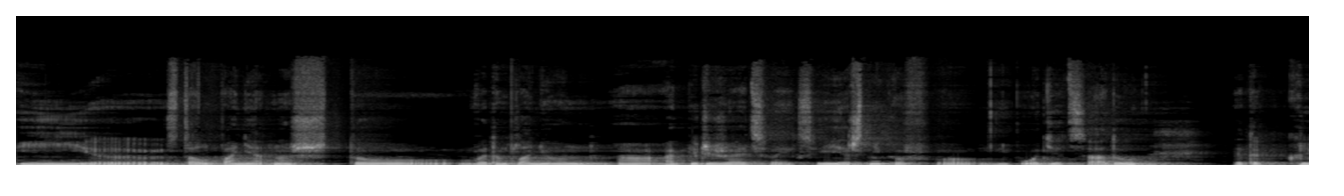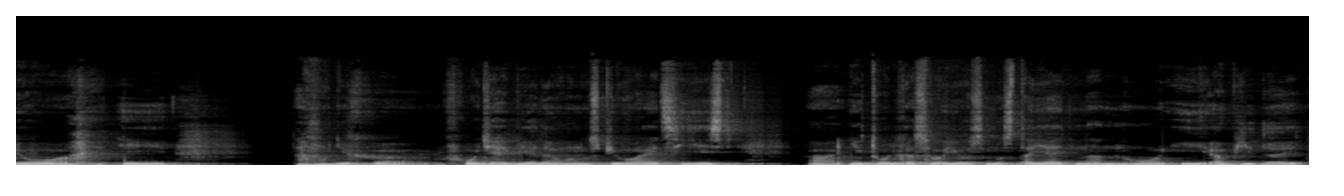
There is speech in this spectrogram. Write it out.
и э, стало понятно, что в этом плане он а, опережает своих сверстников по детсаду. Это клево, и там у них э, в ходе обеда он успевает съесть не только свое самостоятельно, но и объедает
